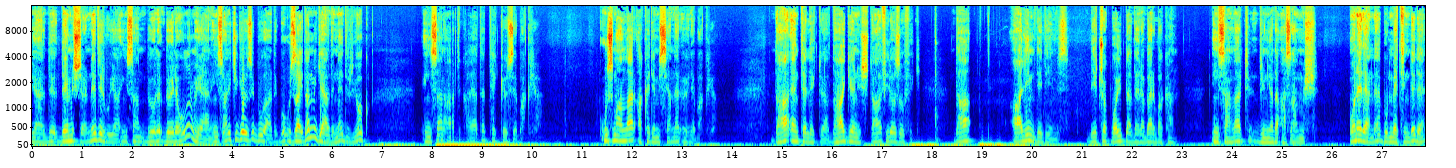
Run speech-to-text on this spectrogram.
yani de, demişler nedir bu ya? İnsan böyle böyle olur mu yani? İnsan iki gözü bu vardı. Bu uzaydan mı geldi? Nedir? Yok. İnsan artık hayata tek gözle bakıyor. Uzmanlar akademisyenler öyle bakıyor. Daha entelektüel daha geniş daha filozofik daha alim dediğimiz birçok boyutla beraber bakan insanlar dünyada azalmış. O nedenle bu metinde de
